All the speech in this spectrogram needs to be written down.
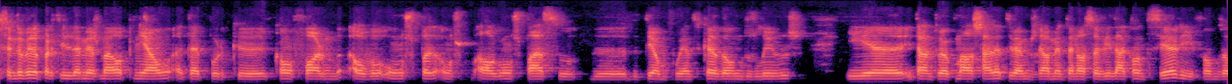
sem dúvida partilho da mesma opinião, até porque conforme houve um, um, algum espaço de, de, tempo entre cada um dos livros, E, uh, e tanto eu como a Alexandra tivemos realmente a nossa vida a acontecer e fomos a,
